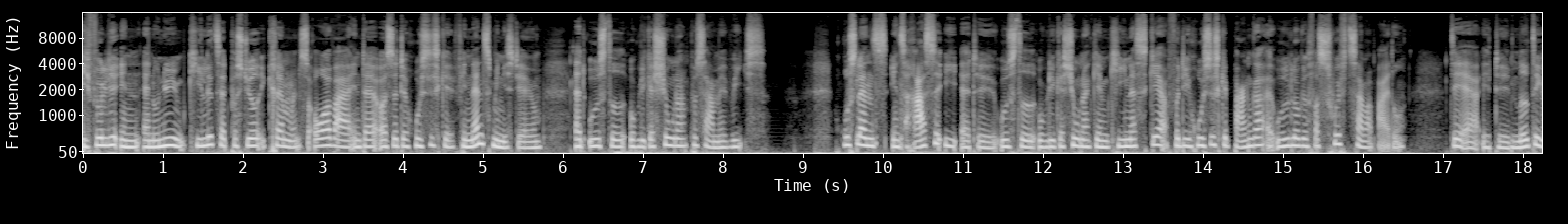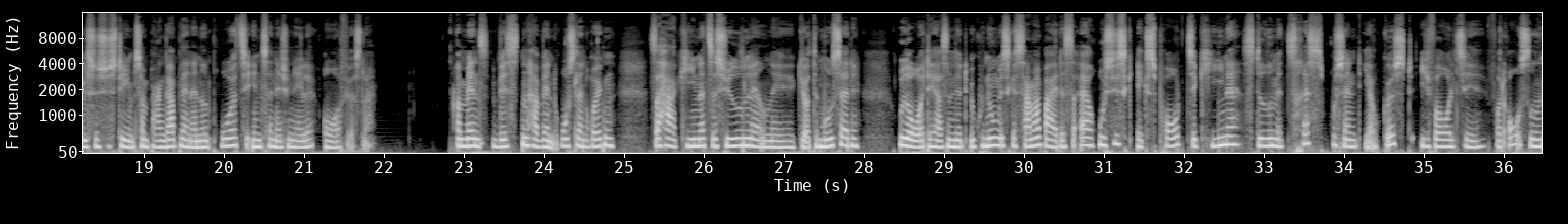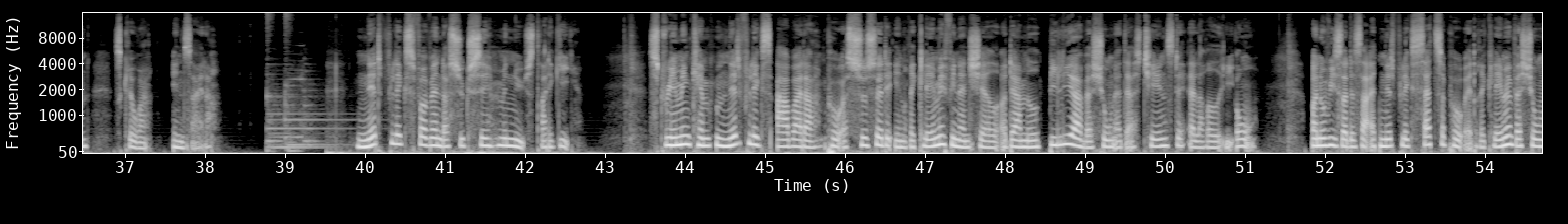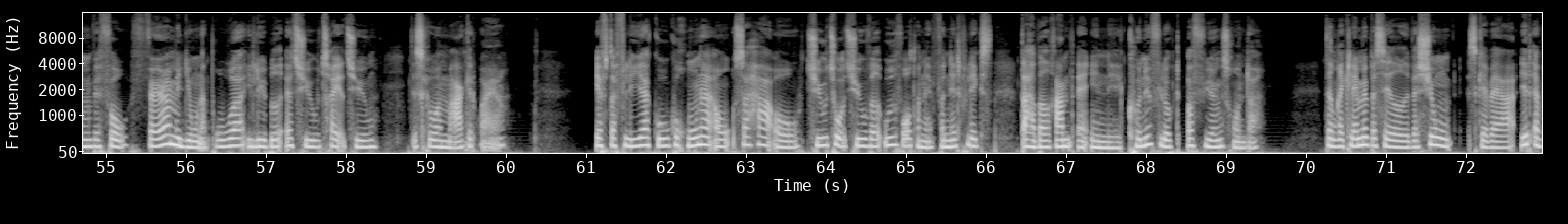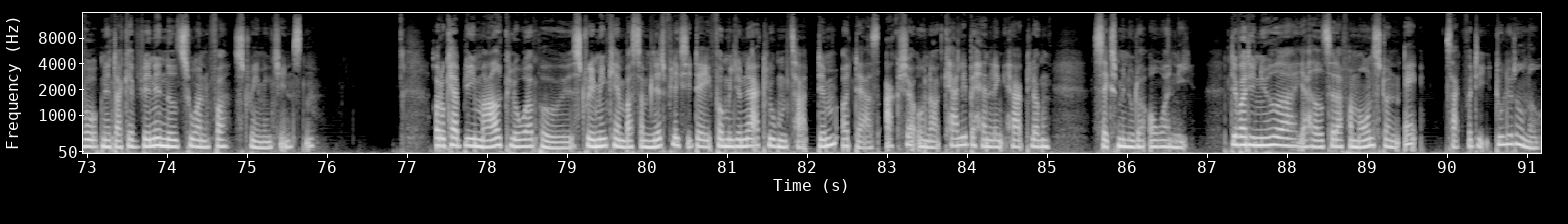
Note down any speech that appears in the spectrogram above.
Ifølge en anonym kilde tæt på styret i Kreml, så overvejer endda også det russiske finansministerium at udstede obligationer på samme vis. Ruslands interesse i at øh, udstede obligationer gennem Kina sker, fordi russiske banker er udelukket fra SWIFT-samarbejdet. Det er et øh, meddelelsessystem, som banker blandt andet bruger til internationale overførsler. Og mens Vesten har vendt Rusland ryggen, så har Kina til sydenlandene øh, gjort det modsatte. Udover det her sådan lidt økonomiske samarbejde, så er russisk eksport til Kina steget med 60% i august i forhold til for et år siden, skriver Insider. Netflix forventer succes med ny strategi. Streamingkæmpen Netflix arbejder på at søsætte en reklamefinansieret og dermed billigere version af deres tjeneste allerede i år. Og nu viser det sig, at Netflix satser på, at reklameversionen vil få 40 millioner brugere i løbet af 2023. Det skriver MarketWire. Efter flere gode coronaår, så har år 2022 været udfordrende for Netflix, der har været ramt af en øh, kundeflugt og fyringsrunder. Den reklamebaserede version skal være et af våbne, der kan vende nedturen for streamingtjenesten. Og du kan blive meget klogere på øh, streamingkæmper som Netflix i dag, for Millionærklubben tager dem og deres aktier under kærlig behandling her klokken 6 minutter over 9. Det var de nyheder, jeg havde til dig fra morgenstunden af. Tak fordi du lyttede med.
